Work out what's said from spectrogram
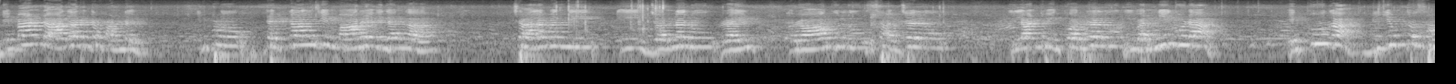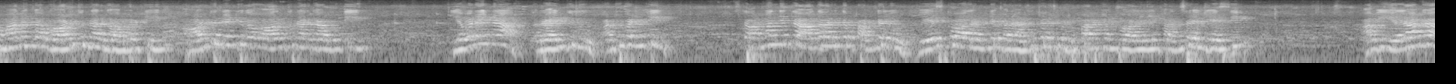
డిమాండ్ ఆధారిత పంటలు. ఇప్పుడు టెక్నాలజీ మారే విధంగా చాలామంది ఈ జొన్నలు రై రాగులు సజ్జలు ఇలాంటివి కొర్రలు ఇవన్నీ కూడా ఎక్కువగా బియ్యంతో సమానంగా వాడుతున్నారు కాబట్టి ఆల్టర్నేటివ్గా వాడుతున్నారు కాబట్టి ఎవరైనా రైతులు అటువంటి సంబంధిత ఆధారిత పంటలు వేసుకోవాలంటే మన అగ్రికల్చర్ డిపార్ట్మెంట్ వాళ్ళని కన్సల్ట్ చేసి అవి ఎలాగా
